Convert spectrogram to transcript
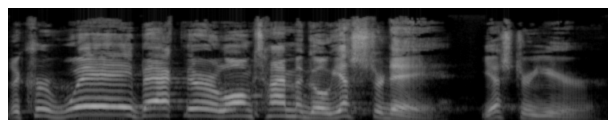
that occurred way back there a long time ago, yesterday, yesteryear.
